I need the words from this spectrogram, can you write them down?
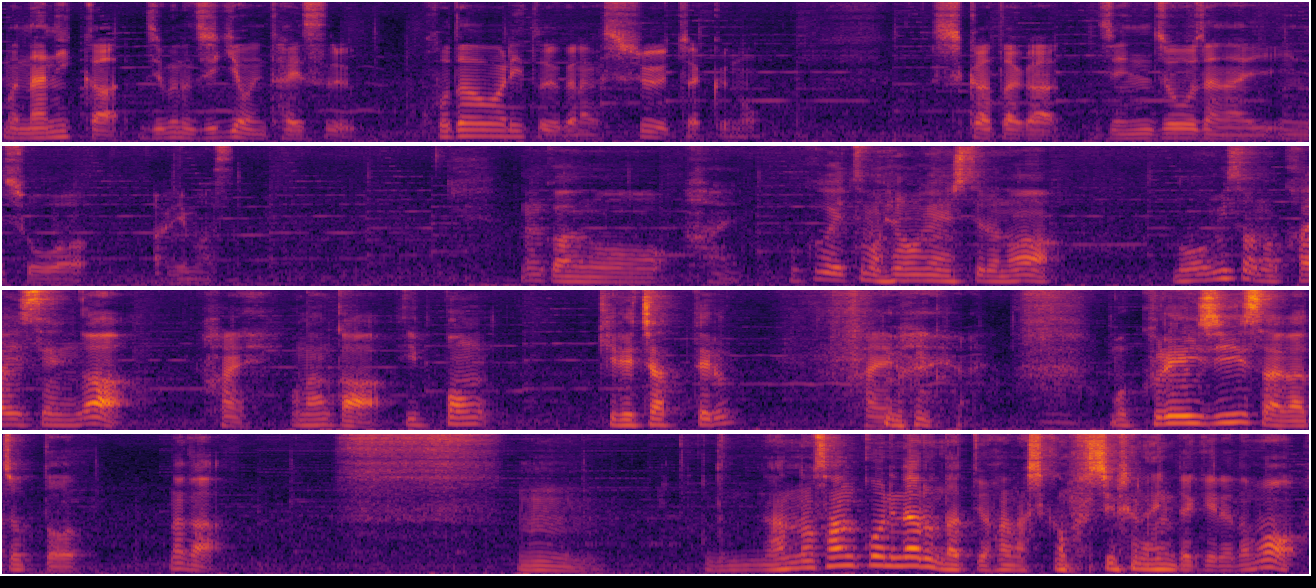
まあ、何か自分の事業に対するこだわりというかなんか執着の仕方が尋常じゃない印象はあります。なんかあのはい。僕がいつも表現してるのは脳みその回線がはい。なんか一本切れちゃってる。はい もうクレイジーさがちょっとなんかうん。何の参考になるんだっていう話かもしれないんだけれども、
